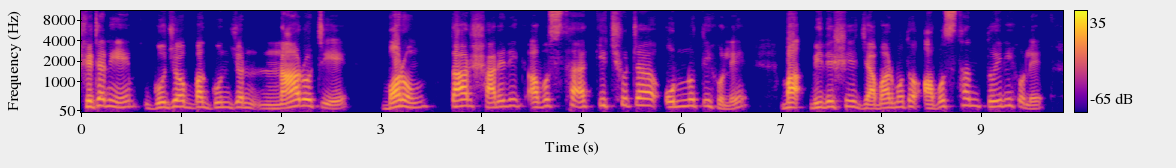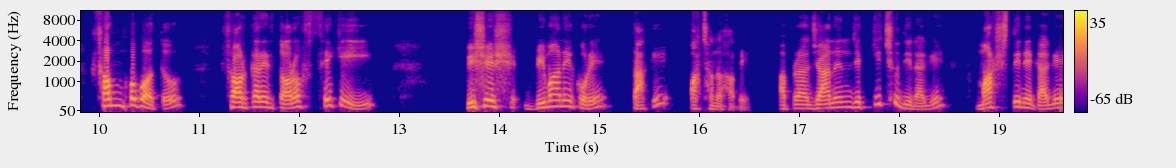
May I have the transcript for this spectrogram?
সেটা নিয়ে গুজব বা গুঞ্জন না রটিয়ে বরং তার শারীরিক অবস্থা কিছুটা উন্নতি হলে বা বিদেশে যাবার মতো অবস্থান তৈরি হলে সম্ভবত সরকারের তরফ থেকেই বিশেষ বিমানে করে তাকে পাঠানো হবে। আপনারা জানেন যে কিছুদিন আগে, মাস তিনেক আগে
